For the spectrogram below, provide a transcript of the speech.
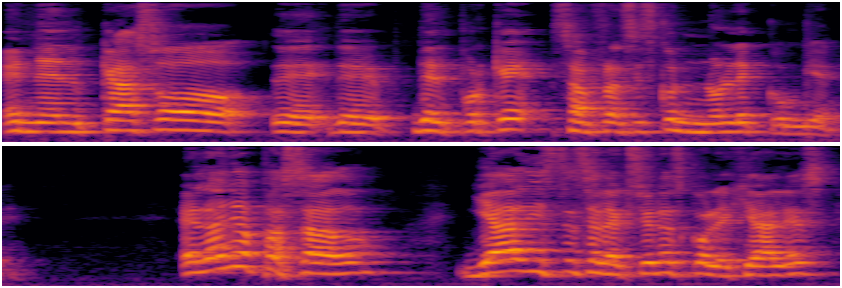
en el caso del por qué San Francisco no le conviene. El año pasado ya diste selecciones colegiales,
